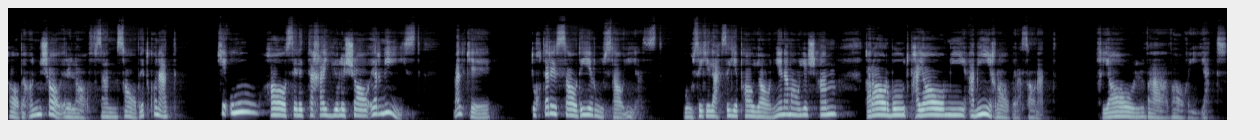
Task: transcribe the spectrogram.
تا به آن شاعر لافزن ثابت کند که او حاصل تخیل شاعر نیست بلکه دختر ساده روستایی است. بوسه لحظه پایانی نمایش هم قرار بود پیامی عمیق را برساند. خیال و واقعیت.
